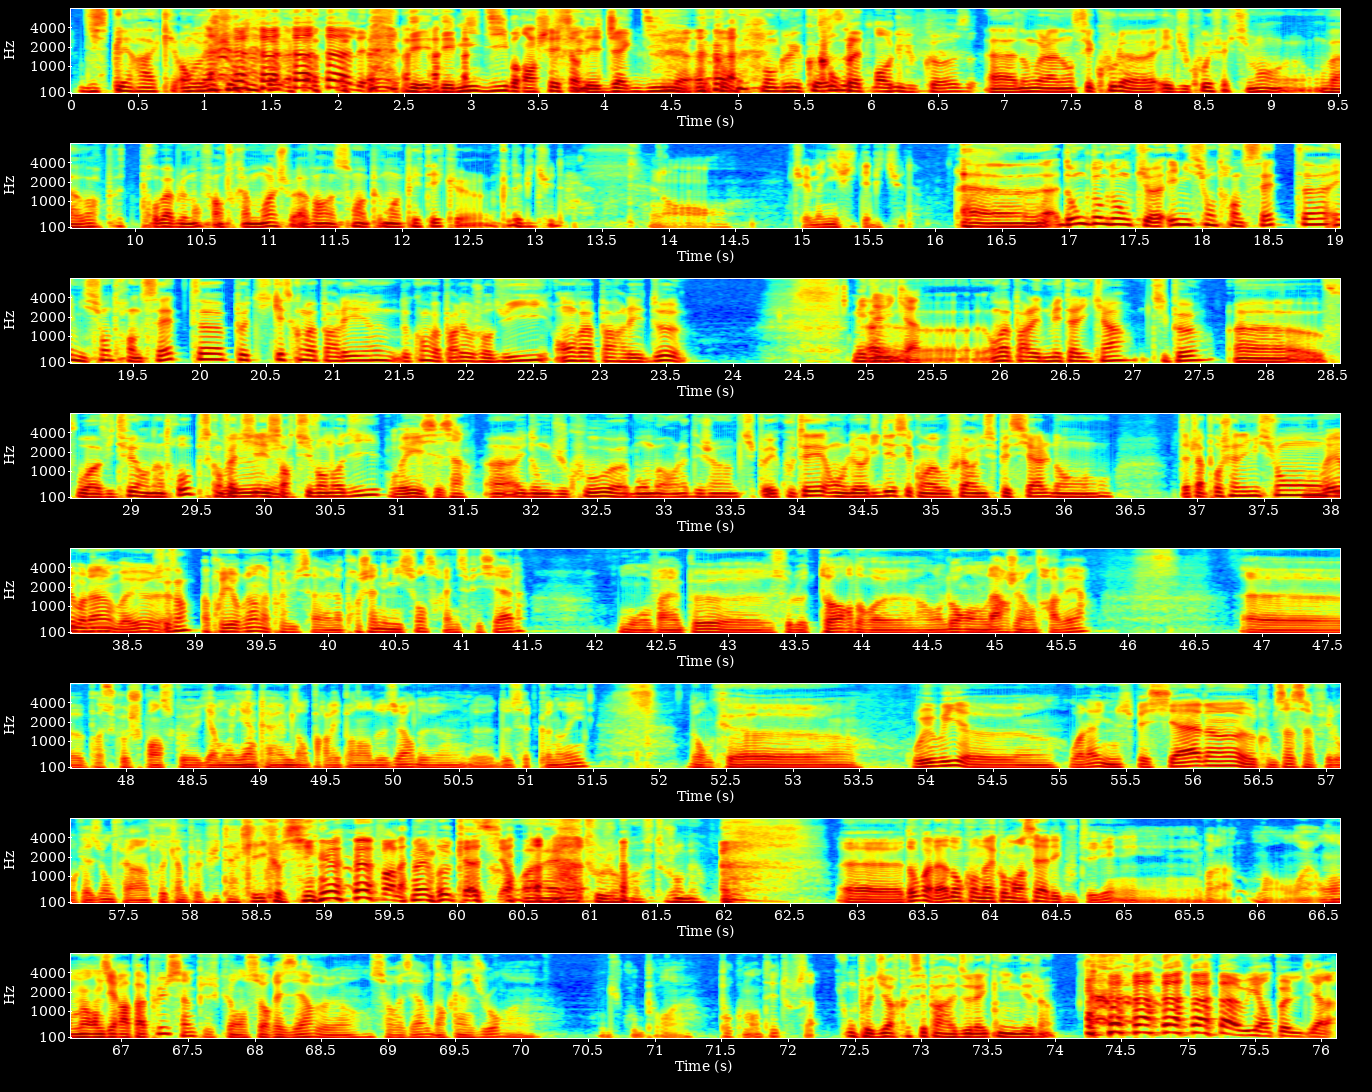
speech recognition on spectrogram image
display rack en des, des, midi branchés sur des jack Dean complètement glucose. Complètement glucose. Euh, donc voilà, non, c'est cool. Euh, et du coup, effectivement, on va avoir probablement, enfin en tout cas moi, je vais avoir un son un peu moins pété que, que d'habitude. Non, tu es magnifique d'habitude. Euh, donc, donc, donc, euh, émission 37, émission 37. Petit, qu'est-ce qu'on va parler De quoi on va parler aujourd'hui? On va parler de. Metallica. Euh, on va parler de Metallica, un petit peu. vite fait en intro, parce qu'en fait, il est sorti vendredi. Oui, c'est ça. et donc, du coup, bon, bah, on l'a déjà un petit peu écouté. L'idée, c'est qu'on va vous faire une spéciale dans peut-être la prochaine émission. Oui, voilà. c'est ça? A priori, on a prévu ça. La prochaine émission sera une spéciale où on va un peu se le tordre en long, en large et en travers. Euh, parce que je pense qu'il y a moyen quand même d'en parler pendant deux heures de, de, cette connerie. Donc, euh, oui, oui, euh, voilà, une spéciale. Comme ça, ça fait l'occasion de faire un truc un peu putaclic aussi, par la même occasion. Ouais, c'est toujours, toujours bien. donc voilà, donc on a commencé à l'écouter. Et voilà. Bon, on n'en dira pas plus, hein, puisqu'on se réserve, on se réserve dans 15 jours, du coup, pour pour commenter tout ça. On peut dire que c'est pareil The Lightning déjà. oui, on peut le dire.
